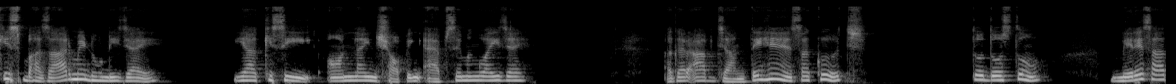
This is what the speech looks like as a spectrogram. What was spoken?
किस बाज़ार में ढूंढी जाए? या किसी ऑनलाइन शॉपिंग ऐप से मंगवाई जाए? अगर आप जानते हैं ऐसा कुछ तो दोस्तों, मेरे साथ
